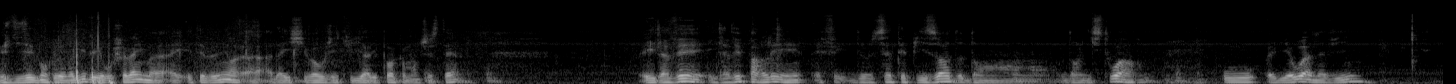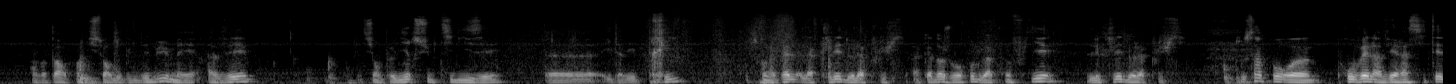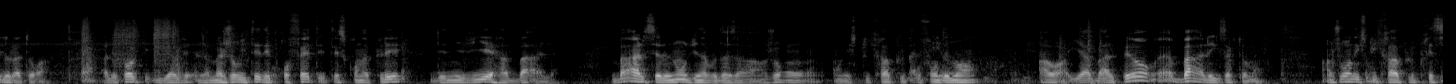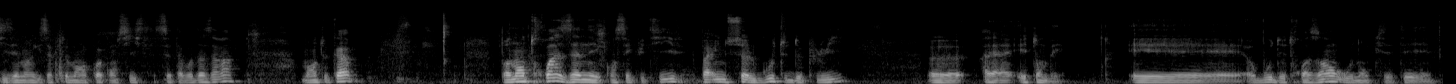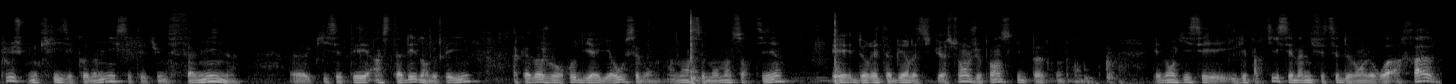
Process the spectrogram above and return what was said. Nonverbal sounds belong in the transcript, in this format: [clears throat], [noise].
Je disais donc le Navi de Yerushalayim était venu à, la Yeshiva où j'étudiais à l'époque à Manchester. Et il avait, il avait parlé de cet épisode dans, dans l'histoire où Eliyahu Hanavi, on ne va pas reprendre l'histoire depuis le début, mais avait, si on peut dire, subtilisé, euh, il avait pris ce qu'on appelle la clé de la pluie. Akadosh Baruch lui a confié les clés de la pluie. Tout ça pour euh, prouver la véracité de la Torah. À l'époque, il y avait, la majorité des prophètes étaient ce qu'on appelait des Nevié à Baal. Baal, c'est le nom d'une Avodazara. Un jour, on, expliquera plus profondément. Ah ouais, il y a Baal Peor, Baal exactement. Un jour, on expliquera plus précisément exactement en quoi consiste cette Avodazara. Mais en tout cas, pendant trois années consécutives, pas une seule goutte de pluie euh, est tombée. Et au bout de trois ans, où donc c'était plus qu'une crise économique, c'était une famine euh, qui s'était installée dans le pays, Akadosh Baruch dit à Yahou, c'est bon, maintenant c'est le moment de sortir et de rétablir la situation. Je pense qu'ils peuvent comprendre. Et donc il, est, il est parti, il s'est manifesté devant le roi Achav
